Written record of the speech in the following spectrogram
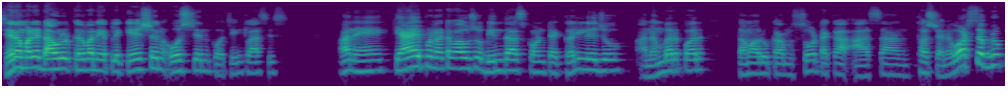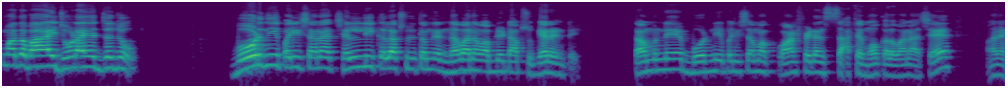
જેના માટે ડાઉનલોડ કરવાની એપ્લિકેશન ઓશિયન કોચિંગ ક્લાસીસ. અને ક્યાંય પણ અટવાવશો બિંદાસ કોન્ટેક્ટ કરી લેજો. આ નંબર પર તમારું કામ સો ટકા આસાન થશે. અને વોટ્સએપ ગ્રુપમાં તો ભાઈ જોડાય જ જજો. બોર્ડની પરીક્ષાના છેલ્લી કલાક સુધી તમને નવા નવા અપડેટ આપશું, ગેરંટી. તમને બોર્ડની પરીક્ષામાં કોન્ફિડન્સ સાથે મોકલવાના છે. અને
